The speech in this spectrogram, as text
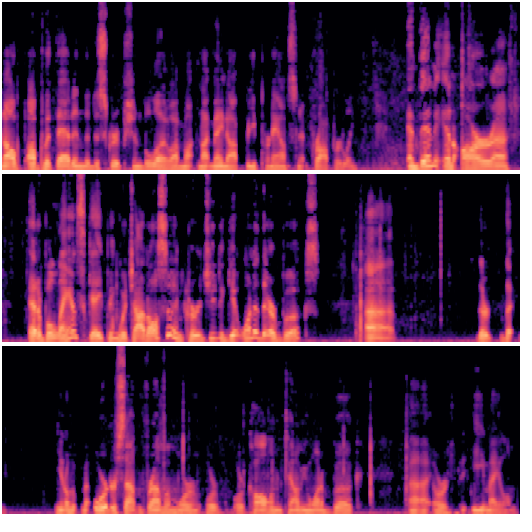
And I'll, I'll put that in the description below. I might, I may not be pronouncing it properly. And then in our uh, edible landscaping, which I'd also encourage you to get one of their books. Uh, they're, that you know, order something from them or, or, or call them and tell them you want a book uh, or email them.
